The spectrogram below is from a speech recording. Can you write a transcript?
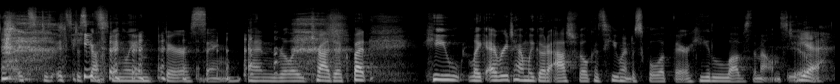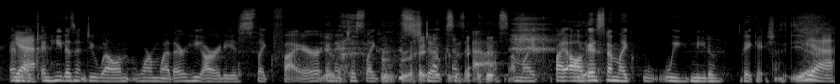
It's it's disgustingly embarrassing and really tragic. But he like every time we go to Asheville because he went to school up there. He loves the mountains too. Yeah, and yeah. like and he doesn't do well in warm weather. He already is like fire, and it just like stokes his ass. I'm like by August, I'm like we need a vacation. Yeah. Yeah.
